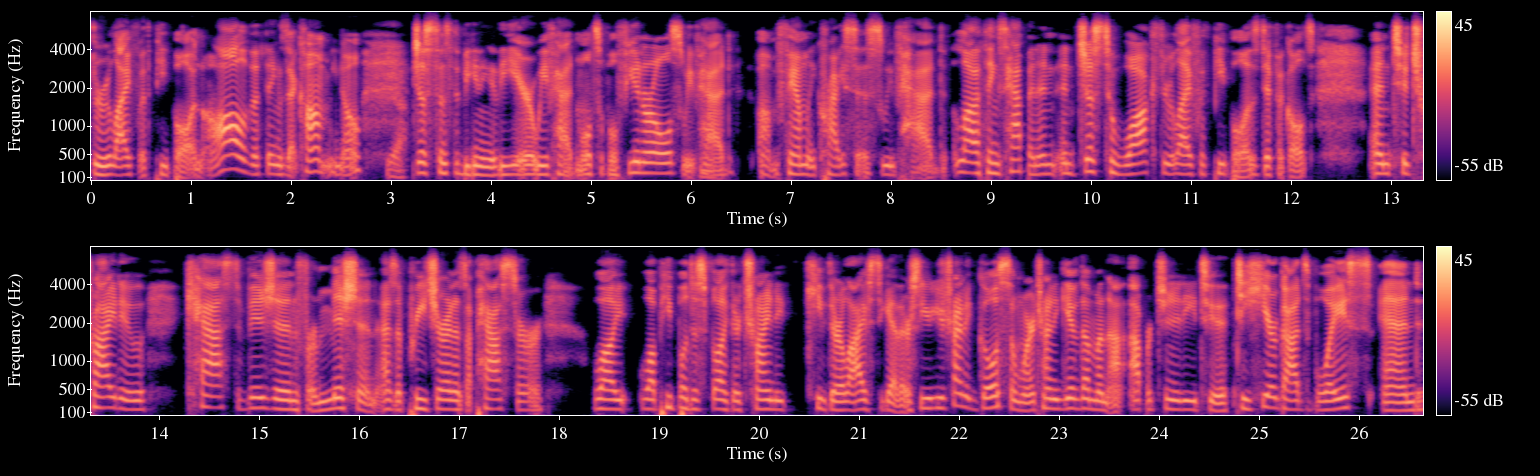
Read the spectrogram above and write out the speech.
through life with people, and all of the things that come. You know, Yeah. just since the beginning of the year, we've had multiple funerals, we've had um, family crisis. We've had a lot of things happen, and, and just to walk through life with people is difficult. And to try to cast vision for mission as a preacher and as a pastor while while people just feel like they're trying to keep their lives together. So you're, you're trying to go somewhere, trying to give them an opportunity to to hear God's voice and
